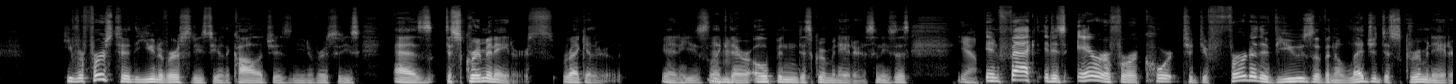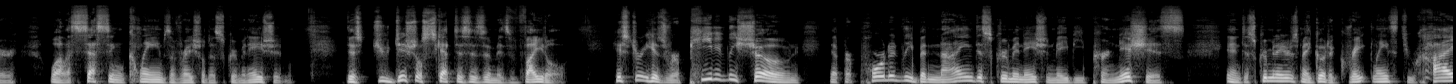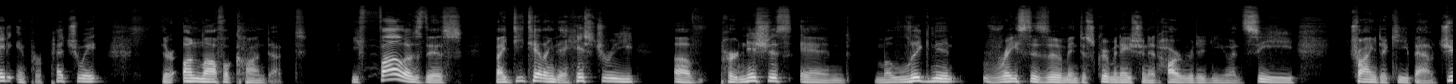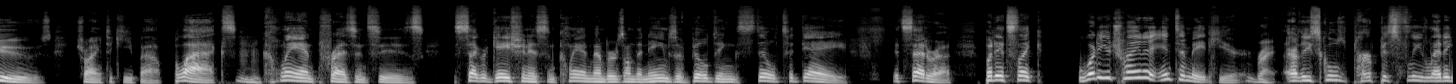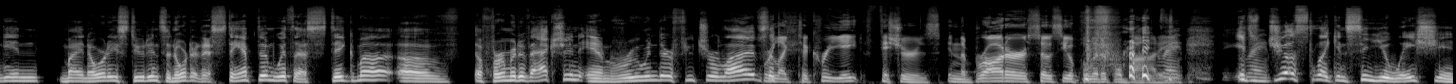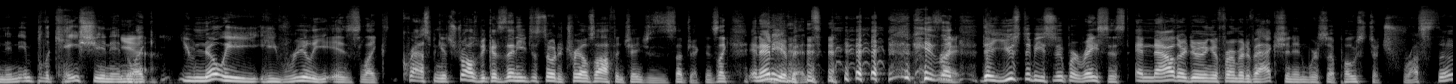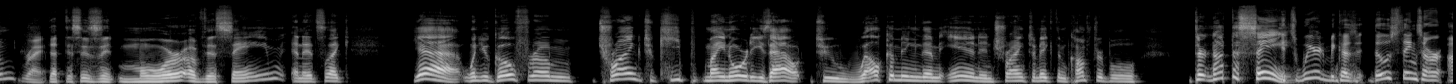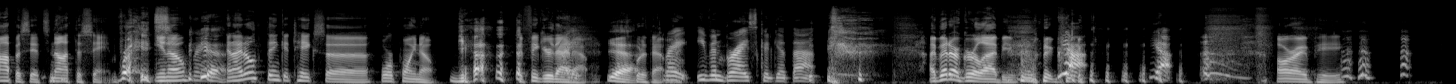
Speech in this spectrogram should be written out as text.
He refers to the universities here, the colleges and universities, as discriminators regularly. And he's like, Mhm. they're open discriminators. And he says, Yeah. In fact, it is error for a court to defer to the views of an alleged discriminator while assessing claims of racial discrimination. This judicial skepticism is vital. History has repeatedly shown that purportedly benign discrimination may be pernicious, and discriminators may go to great lengths to hide and perpetuate their unlawful conduct. He follows this by detailing the history of pernicious and malignant racism and discrimination at Harvard and UNC, trying to keep out Jews, trying to keep out blacks, Mhm. Klan presences, segregationists and Klan members on the names of buildings still today, etc. But it's like, what are you trying to intimate here? Right. Are these schools purposefully letting in minority students in order to stamp them with a stigma of affirmative action and ruin their future lives? Or like, to create fissures in the broader socio-political body. Right. it's Right. just like insinuation and implication and Yeah. like you know he he really is like grasping at straws because then he just sort of trails off and changes the subject. It's like in any event, he's Right. like they used to be super racist and now they're doing affirmative action and we're supposed to trust them Right. that this isn't more of the same and it's like yeah, when you go from trying to keep minorities out to welcoming them in and trying to make them comfortable, they're not the same. It's weird because those things are opposites, not the same. Right. You know? Right. Yeah. And I don't think it takes a 4.0 Yeah. to figure that Right. out. yeah. Put it that way. Right. Even Bryce could get that. I bet our girl Abby would agree. yeah. Yeah. R.I.P.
